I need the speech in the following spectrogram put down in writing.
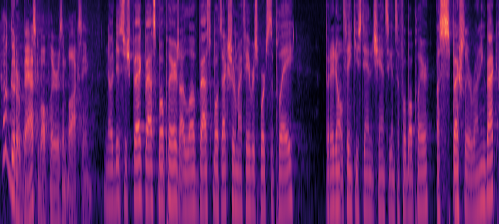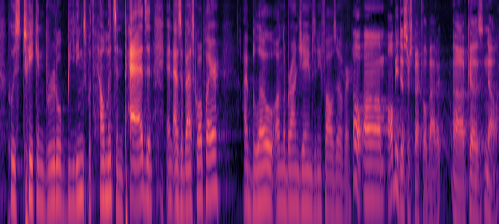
how good are basketball players in boxing? No disrespect, basketball players. I love basketball. It's actually one of my favorite sports to play. But I don't think you stand a chance against a football player, especially a running back who's taken brutal beatings with helmets and pads. And, and as a basketball player, I blow on LeBron James and he falls over. Oh, um, I'll be disrespectful about it because no,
